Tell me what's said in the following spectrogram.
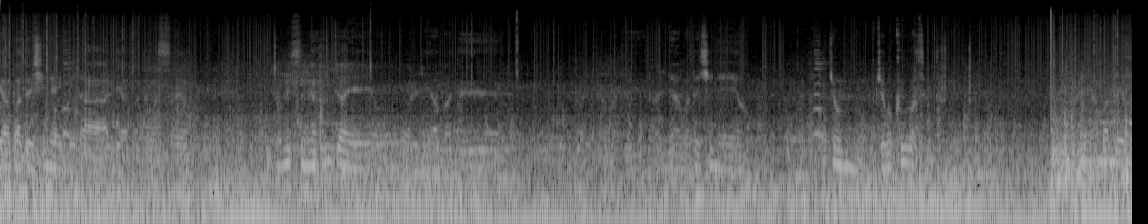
알리아바드 시내입니다. 알리아바드 왔어요. 좀 있으면 혼자예요. 알리아바드. 알리아바드 시내예요. 좀 제법 큰 것 같습니다. 알리아바드에서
